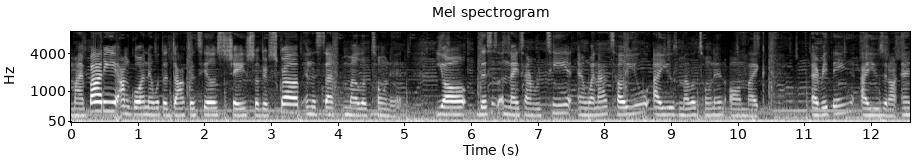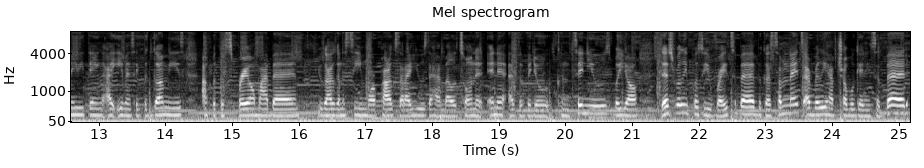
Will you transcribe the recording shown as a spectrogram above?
my body, I'm going in with the Dr. Teal's Shea Sugar Scrub and the scent Melatonin. Y'all, this is a nighttime routine, and when I tell you I use melatonin on like everything. I use it on anything. I even take the gummies. I put the spray on my bed. You guys are gonna see more products that I use that have melatonin in it as the video continues. But y'all, this really puts you right to bed because some nights I really have trouble getting to bed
